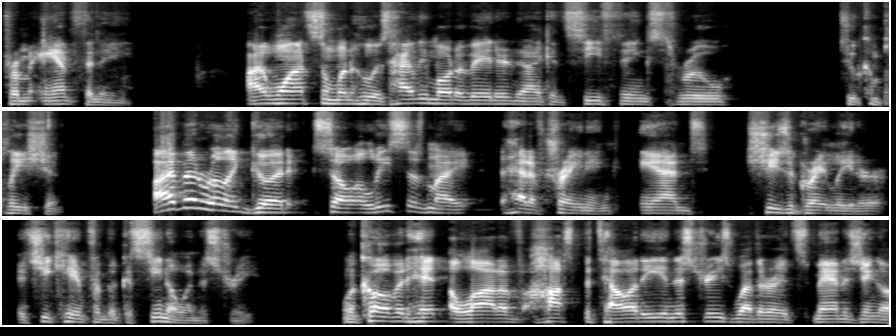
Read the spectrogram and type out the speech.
From Anthony. I want someone who is highly motivated and I can see things through to completion. I've been really good. So Elisa is my head of training, and she's a great leader and she came from the casino industry. When COVID hit, a lot of hospitality industries, whether it's managing a,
